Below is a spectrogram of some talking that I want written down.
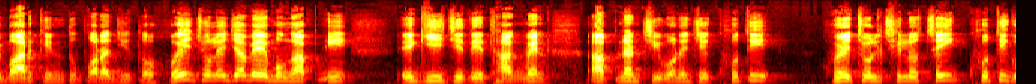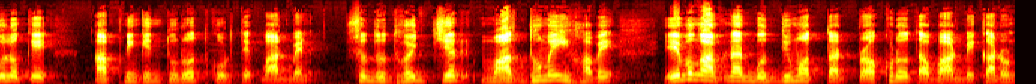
এবার কিন্তু পরাজিত হয়ে চলে যাবে এবং আপনি এগিয়ে যেতে থাকবেন। আপনার জীবনে যে ক্ষতি হয়ে চলছিল, সেই ক্ষতিগুলোকে আপনি কিন্তু রোধ করতে পারবেন। শুধু ধৈর্যের মাধ্যমেই হবে এবং আপনার বুদ্ধিমত্তার প্রখরতা বাড়বে। কারণ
